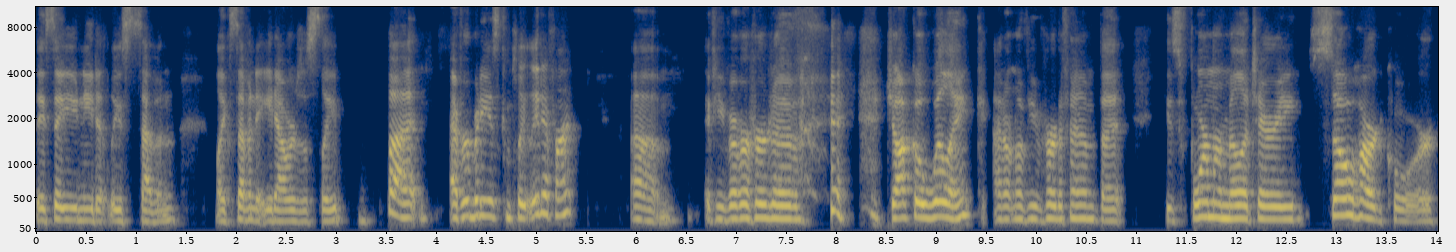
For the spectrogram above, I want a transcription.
they say you need at least seven like seven to eight hours of sleep but everybody is completely different. Um, if you've ever heard of jocko willink i don't know if you've heard of him but he's former military so hardcore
